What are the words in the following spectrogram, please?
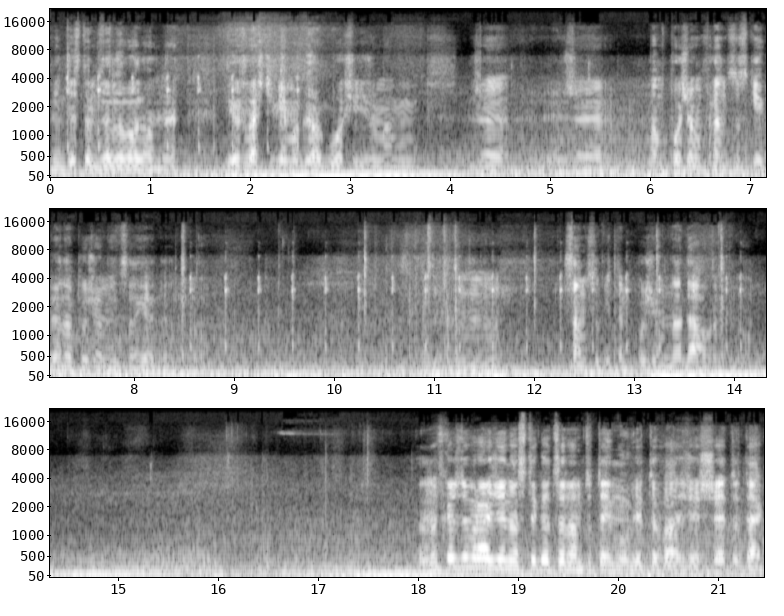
Więc jestem zadowolony. Już właściwie mogę ogłosić, że mam, że, że mam poziom francuskiego na poziomie C1. No. Mm, Sam sobie ten poziom nadałem. No. No w każdym razie, no z tego co wam tutaj mówię, towarzysze, to tak,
